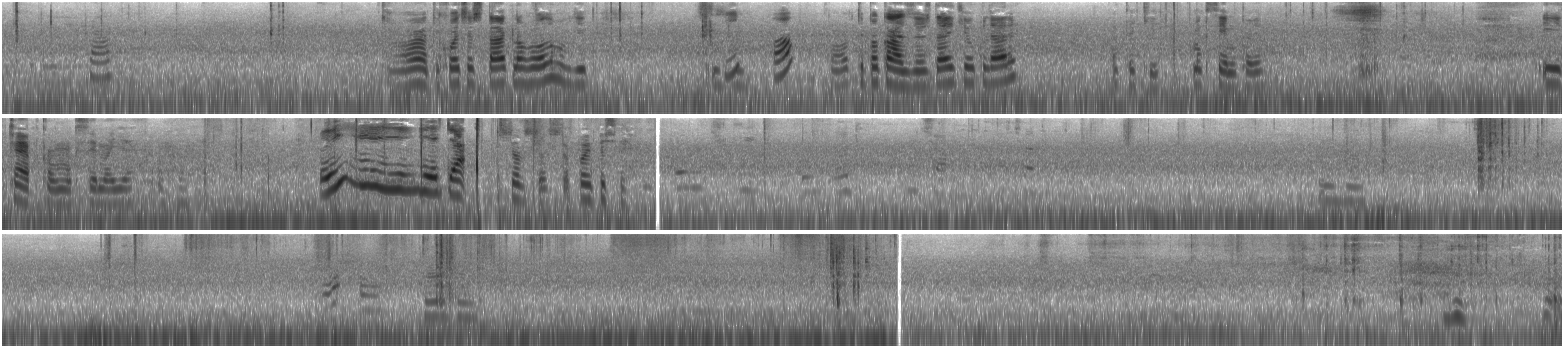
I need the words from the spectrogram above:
А, ти хочеш так на голову вдіти? І? О. Так, ти показуєш, да, які окуляри? Отакі. Максимкові. І кепка у Максима є. Ага. Все, все, все, пішли.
